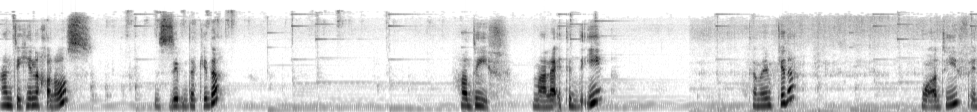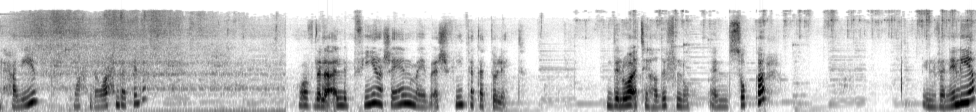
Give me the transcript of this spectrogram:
عندي هنا خلاص الزبدة كده. هضيف معلقة الدقيق. تمام كده؟ وأضيف الحليب واحدة واحدة كده. وأفضل أقلب فيه عشان ما يبقاش فيه تكتلات. دلوقتي هضيف له السكر الفانيليا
